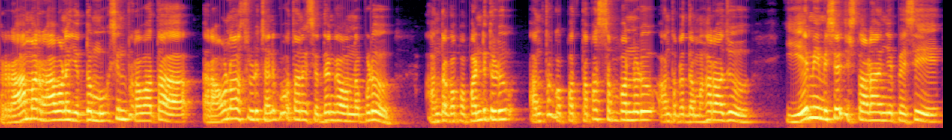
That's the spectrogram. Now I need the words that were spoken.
రామ రావణ యుద్ధం ముగిసిన తర్వాత రావణాసురుడు చనిపోతానికి సిద్ధంగా ఉన్నప్పుడు అంత గొప్ప పండితుడు అంత గొప్ప తపస్సంపన్నుడు అంత పెద్ద మహారాజు ఏమీ మెసేజ్ ఇస్తాడా అని చెప్పేసి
